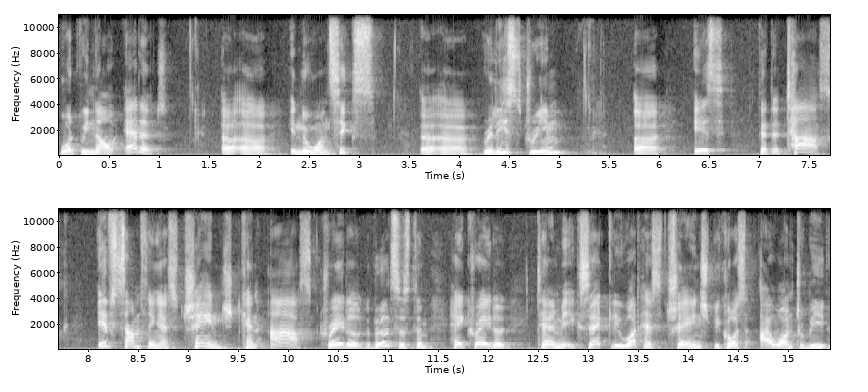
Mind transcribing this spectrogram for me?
What we now added uh, uh, in the 1.6 uh, uh, release stream uh, is that the task, if something has changed, can ask Gradle, the build system, hey Gradle, tell me exactly what has changed because I want to be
